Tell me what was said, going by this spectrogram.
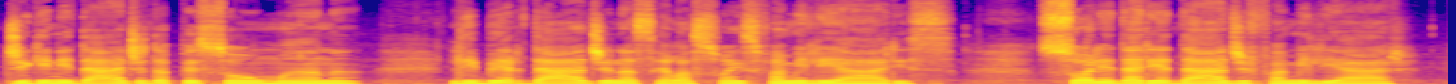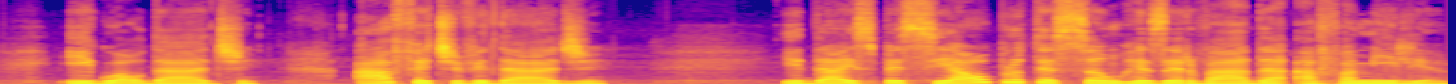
dignidade da pessoa humana, liberdade nas relações familiares, solidariedade familiar, igualdade, afetividade e da especial proteção reservada à família,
